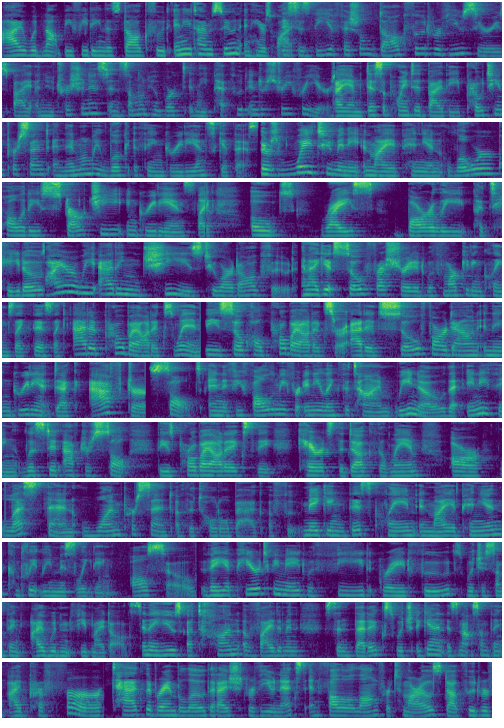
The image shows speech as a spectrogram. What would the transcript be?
I would not be feeding this dog food anytime soon, and here's why. This is the official dog food review series by a nutritionist and someone who worked in the pet food industry for years. I am disappointed by the protein percent, and then when we look at the ingredients, get this. There's way too many, in my opinion, lower quality starchy ingredients like oats, rice, barley, potatoes. Why are we adding cheese to our dog food? And I get so frustrated with marketing claims like this, like added probiotics when these so-called probiotics are added so far down in the ingredient deck after salt. And if you follow me for any length of time, we know that anything listed after salt, these probiotics, the carrots, the duck, the lamb, are less than 1% of the total bag of food, making this claim, in my opinion, completely misleading. Also, they appear to be made with feed grade foods, which is something I wouldn't feed my dogs. And they use a ton of vitamin synthetics, which again is not something I prefer. Tag the brand below that I should review next and follow along for tomorrow's dog food review.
